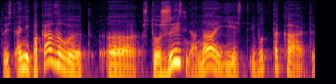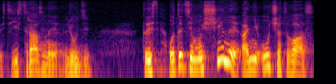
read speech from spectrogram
То есть они показывают, э, что жизнь, она есть, и вот такая, то есть есть разные люди. То есть вот эти мужчины, они учат вас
